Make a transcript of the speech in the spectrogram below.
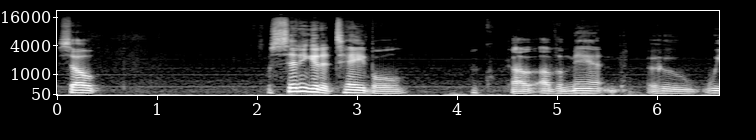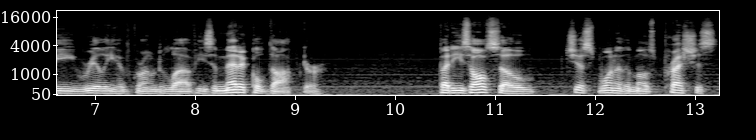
So sitting at a table of, of a man who we really have grown to love. He's a medical doctor, but he's also just one of the most precious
